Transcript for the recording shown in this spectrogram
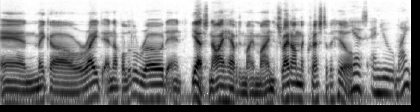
and make a right and up a little road and yes now i have it in my mind it's right on the crest of a hill Yes, and you might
